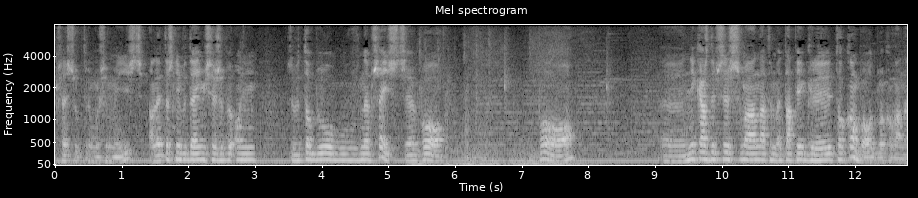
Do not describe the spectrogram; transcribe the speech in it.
W przejściu, którym musimy iść, ale też nie wydaje mi się, żeby oni... Żeby to było główne przejście, bo... Bo... e, Nie każdy przecież ma na tym etapie gry to kombo odblokowane.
